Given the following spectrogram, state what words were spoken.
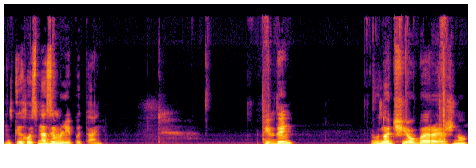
якихось на землі питань. Південь. Вночі обережно.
